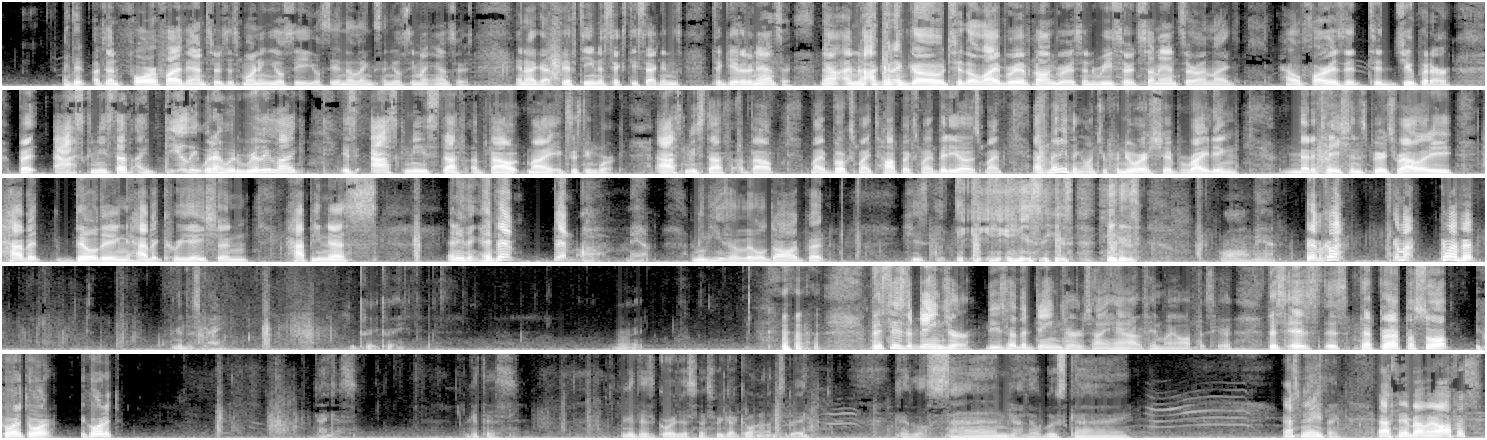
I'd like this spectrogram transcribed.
I did. I've done four or five answers this morning. You'll see. You'll see in the links, and you'll see my answers. And I got 15 to 60 seconds to give it an answer. Now, I'm not going to go to the Library of Congress and research some answer on like how far is it to Jupiter but ask me stuff. Ideally, what I would really like is ask me stuff about my existing work. Ask me stuff about my books, my topics, my videos, my ask me anything. Entrepreneurship, writing, meditation, spirituality, habit building, habit creation, happiness, anything. Hey, Pip, Pip. Oh man, I mean he's a little dog, but he's he, he, he's he's he's. Oh man, Pip, come on, come on, come on, Pip. Look at this guy. He cray cray. All right. this is a danger. These are the dangers I have in my office here. This is this pepper. Pass up. Ik hoor. Look at this. Look at this gorgeousness we got going on today. Got a little sun, got a little blue sky. Ask me anything. Ask me about my office.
